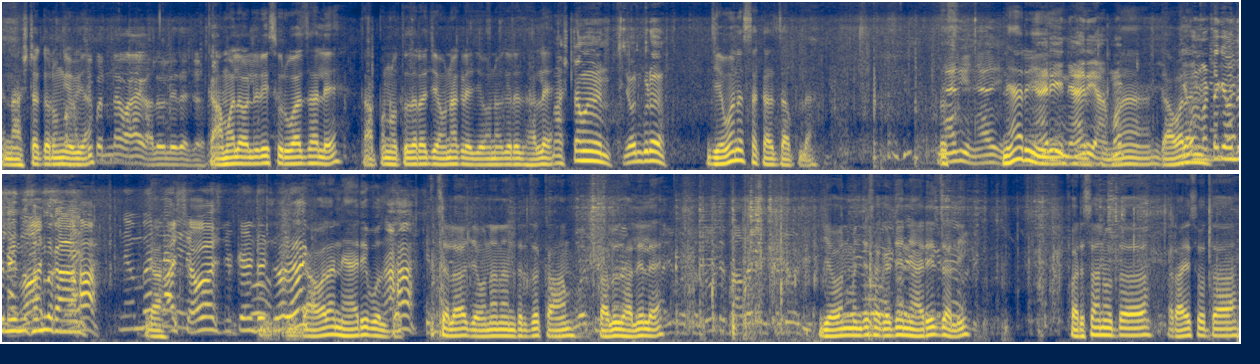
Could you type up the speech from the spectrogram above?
तर नाश्ता करून घेऊया. पण नाही वाया घालवले त्याच्यात. कामाला ऑलरेडी सुरुवात झाली तर आपण होतो जरा जेवणाकडे. जेवण वगैरे झालंय. नाश्ता म्हण जेवण कुठं? जेवणच सकाळचं आपलं. न्यारी, न्यारी. हा, गावाला म्हटलं की म्हणते लेंदू संपलं काम गावाला न्याहारी बोलतात. चला जेवणानंतरचं काम चालू झालेलं आहे. जेवण म्हणजे सगळ्याच्या न्याहारीच झाली. फरसाण होतं राईस होता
